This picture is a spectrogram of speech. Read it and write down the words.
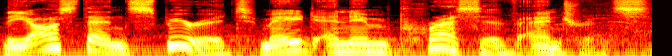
the Ostend Spirit made an impressive entrance.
